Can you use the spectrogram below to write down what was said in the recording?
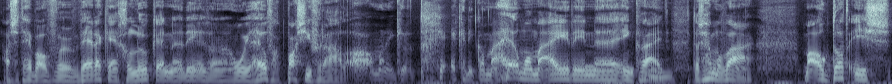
als we het hebben over werk en geluk en uh, dingen, dan hoor je heel vaak passieverhalen. Oh man, ik gek en ik kan me helemaal mijn eieren in, uh, in kwijt. Dat is helemaal waar. Maar ook dat is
